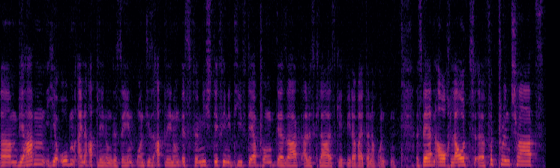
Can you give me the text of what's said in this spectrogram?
Ähm, wir haben hier oben eine Ablehnung gesehen und diese Ablehnung ist für mich definitiv der Punkt, der sagt, alles klar, es geht wieder weiter nach unten. Es werden auch laut äh, Footprint Charts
